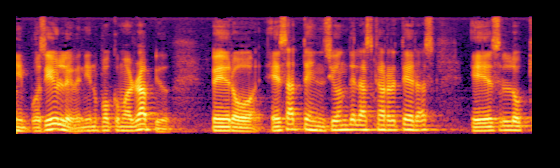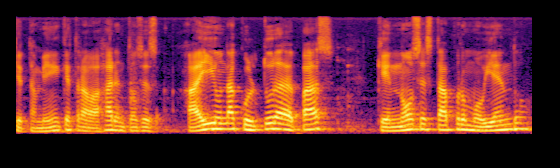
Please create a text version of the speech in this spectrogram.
imposible venir un poco más rápido. Pero esa atención de las carreteras es lo que también hay que trabajar. Entonces, hay una cultura de paz que no se está promoviendo,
